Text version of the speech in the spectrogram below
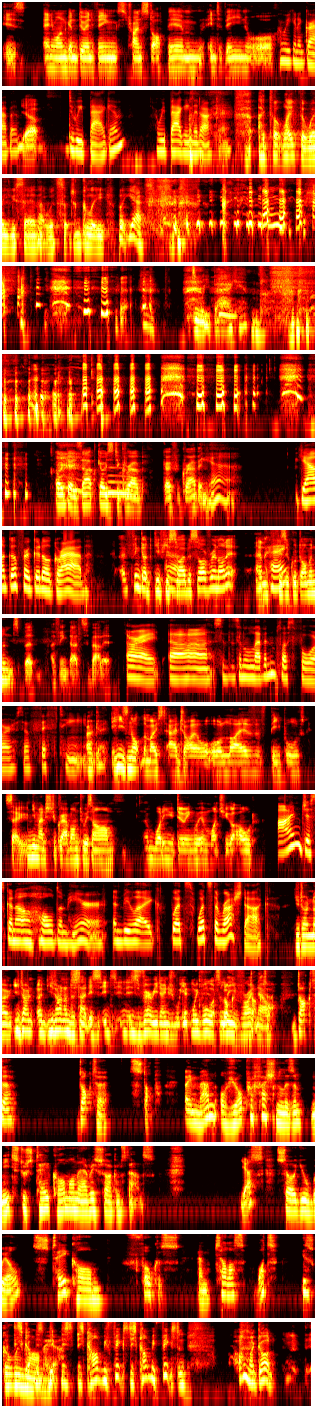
Is anyone going to do anything to try and stop him, intervene, or Are we going to grab him? yeah? Do we bag him? Are we bagging the doctor? I don't like the way you say that with such glee, but yes. Do we bag him? Okay, Zap goes to grab. Go for grabbing. yeah. Yeah, I'll go for a good old grab. I think I'd give you Uh, Cyber Sovereign on it and okay. physical dominance, but I think that's about it. All right. Uh, so that's an 11 plus 4, so 15. Okay. He's not the most agile or live of people, so you managed to grab onto his arm. What are you doing with him once you got hold? I'm just going to hold him here and be like, "What's what's the rush, doc?" You don't know. You don't. Uh, you don't understand. It's it's, it's very dangerous. We, we've all got to Look, leave right doctor, now. Doctor, doctor, stop. A man of your professionalism needs to stay calm on every circumstance. Yes, so you will stay calm, focus, and tell us what is going This, on this, here. this, this can't be fixed. This can't be fixed. And oh my god,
